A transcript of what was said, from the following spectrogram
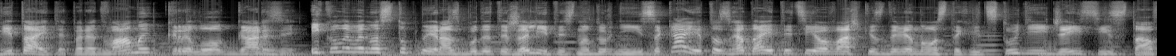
Вітайте перед вами крило Гарзі. І коли ви наступний раз будете жалітись на дурні ісикаї, то згадайте ці овашки з 90-х від студії JC Staff.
